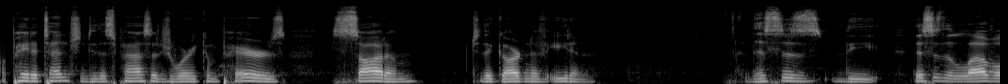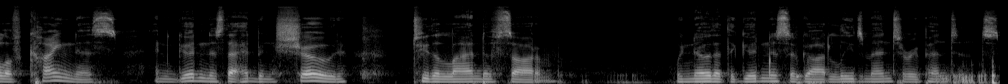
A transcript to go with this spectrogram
or paid attention to this passage where he compares Sodom to the Garden of Eden. This is the this is the level of kindness and goodness that had been showed to the land of Sodom. We know that the goodness of God leads men to repentance.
